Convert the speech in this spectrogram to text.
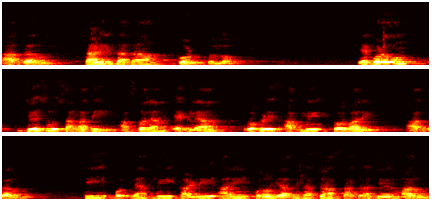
हात घालून ताणें ताका घोट धरलो. हे पळोवन जेजू सांगाती आसतल्यान एकल्यान रोखडीच आपली तोरवारी हात घालून ती पोतल्यांतली काडली आनी पुरोम याज्ञिकाच्या साकराचेर मारून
